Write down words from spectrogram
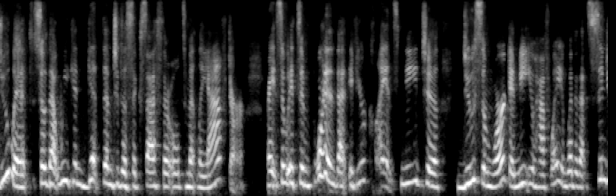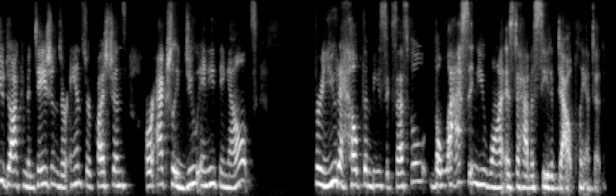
do it so that we can get them to the success they're ultimately after right? So it's important that if your clients need to do some work and meet you halfway and whether that's send you documentations or answer questions or actually do anything else for you to help them be successful the last thing you want is to have a seed of doubt planted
